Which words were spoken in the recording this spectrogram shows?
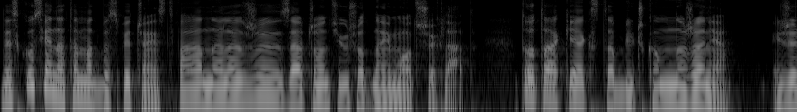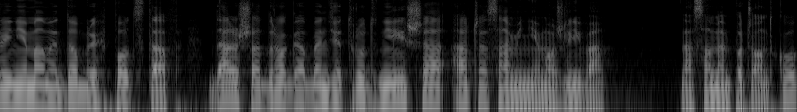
Dyskusja na temat bezpieczeństwa należy zacząć już od najmłodszych lat. To tak jak z tabliczką mnożenia. Jeżeli nie mamy dobrych podstaw, dalsza droga będzie trudniejsza, a czasami niemożliwa. Na samym początku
